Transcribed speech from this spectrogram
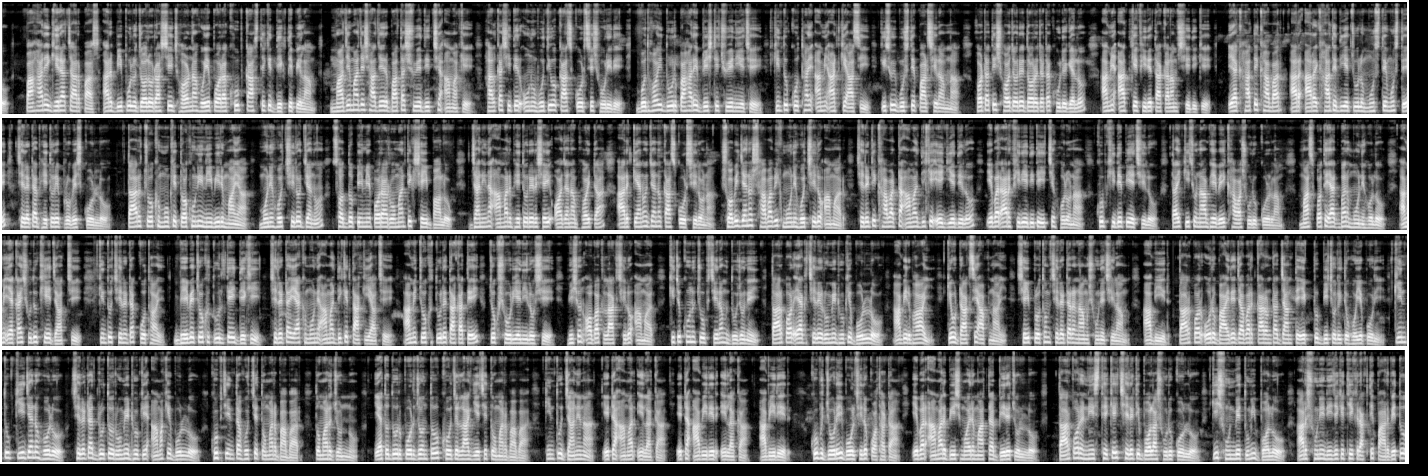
পাহাড়ে ঘেরা চারপাশ আর বিপুল জলরাশি ঝর্ণা হয়ে পড়া খুব কাছ থেকে দেখতে পেলাম। মাঝে মাঝে সাজের বাতাস শুয়ে দিচ্ছে আমাকে। হালকা শীতের অনুভূতিও কাজ করছে শরীরে। বোধহয় দূর পাহাড়ে বৃষ্টি ছুঁয়ে নিয়েছে। কিন্তু কোথায় আমি আটকে আসি কিছুই বুঝতে পারছিলাম না। হঠাৎই সজোরে দরজাটা খুলে গেল। আমি আটকে ফিরে তাকালাম সেদিকে। এক হাতে খাবার আর আরেক হাতে দিয়ে চুল মুছতে মুছতে ছেলেটা ভেতরে প্রবেশ করল। তার চোখ মুখে তখনই নিবিড় মায়া। মনে হচ্ছিল যেন সদ্য প্রেমে পড়া রোমান্টিক সেই বালক। জানি না আমার ভেতরের সেই অজানা ভয়টা আর কেন যেন কাজ করছিল না। সবই যেন স্বাভাবিক মনে হচ্ছিল আমার। ছেলেটি খাবারটা আমার দিকে এগিয়ে দিল, এবার আর ফিরিয়ে দিতে ইচ্ছে হলো না। খুব খিদে পেয়েছিল, তাই কিছু না ভেবেই খাওয়া শুরু করলাম। মাঝপথে একবার মনে হলো, আমি একাই শুধু খেয়ে যাচ্ছি। কিন্তু ছেলেটা কোথায়? ভেবে চোখ তুলতেই দেখি ছেলেটা এক মনে আমার দিকে তাকিয়ে আছে। আমি চোখ তুলে তাকাতেই চোখ সরিয়ে নিল সে। ভীষণ অবাক লাগছিল আমার। কিছুক্ষণ চুপ ছিলাম দুজনেই। তারপর এক ছেলে রুমে ঢুকে বলল, আবির ভাই, কেউ ডাকছে আপনায়। সেই প্রথম ছেলেটার নাম শুনেছিলাম। আবির। তারপর ওর বাইরে যাবার কারণটা জানতে একটু বিচলিত হয়ে পড়ি। কিন্তু কি যেন হলো, ছেলেটা দ্রুত রুমে ঢুকে আমাকে বলল, খুব চিন্তা হচ্ছে তোমার বাবার, তোমার জন্য। এত দূর পর্যন্ত খোঁজ লাগিয়েছে তোমার বাবা। কিন্তু জানে না, এটা আমার এলাকা, এটা আবিরের এলাকা, আবিরের। খুব জোরেই বলছিল কথাটা। এবার আমার বিস্ময়ের মাত্রা বেড়ে চলল। তারপর নিজ থেকেই ছেলেটি বলা শুরু করল, কি শুনবে তুমি বলো, আর শুনে নিজেকে ঠিক রাখতে পারবে তো?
